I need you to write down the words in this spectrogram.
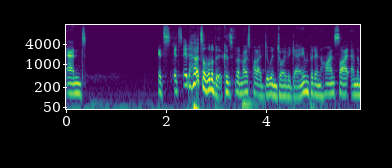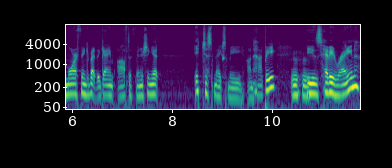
and it's it's it hurts a little bit because for the most part I do enjoy the game, but in hindsight, and the more I think about the game after finishing it, it just makes me unhappy. Is Heavy Rain?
